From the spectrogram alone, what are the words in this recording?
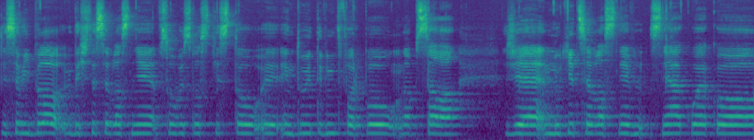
Mně se líbilo, když ty se vlastně v souvislosti s tou intuitivní tvorbou napsala, že nutit se vlastně s nějakou jako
